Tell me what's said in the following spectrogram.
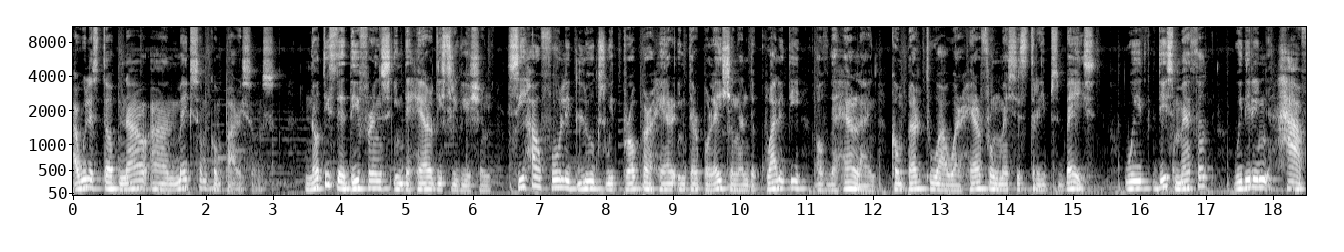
I will stop now and make some comparisons. Notice the difference in the hair distribution. See how full it looks with proper hair interpolation and the quality of the hairline compared to our hair from mesh strips base. With this method, we didn't have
